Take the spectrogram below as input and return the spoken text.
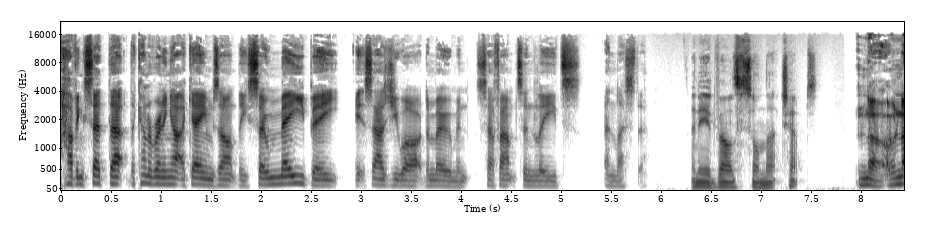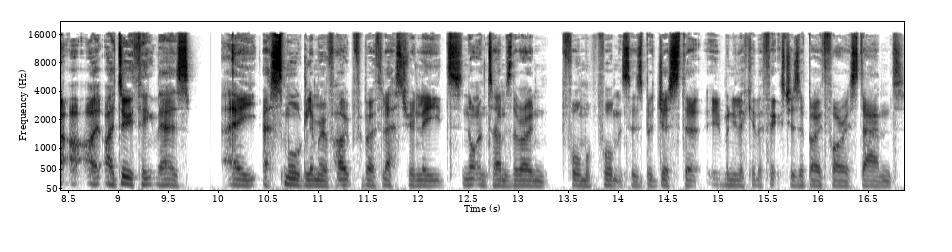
having said that, they're kind of running out of games, aren't they? So maybe it's as you are at the moment Southampton, Leeds, and Leicester. Any advances on that, chaps? No, I, mean, I, I do think there's a, a small glimmer of hope for both Leicester and Leeds, not in terms of their own formal performances, but just that when you look at the fixtures of both Forest and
